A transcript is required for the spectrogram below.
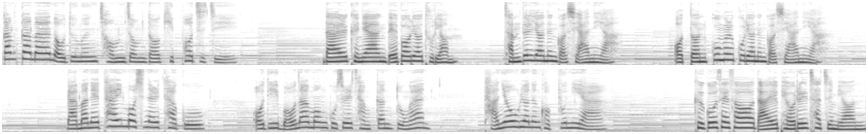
깜깜한 어둠은 점점 더 깊어지지. 날 그냥 내버려 두렴. 잠들려는 것이 아니야. 어떤 꿈을 꾸려는 것이 아니야. 나만의 타임머신을 타고 어디 머나먼 곳을 잠깐 동안 다녀오려는 것 뿐이야. 그곳에서 나의 별을 찾으면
